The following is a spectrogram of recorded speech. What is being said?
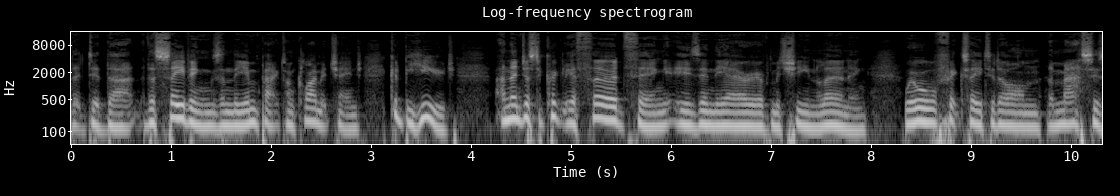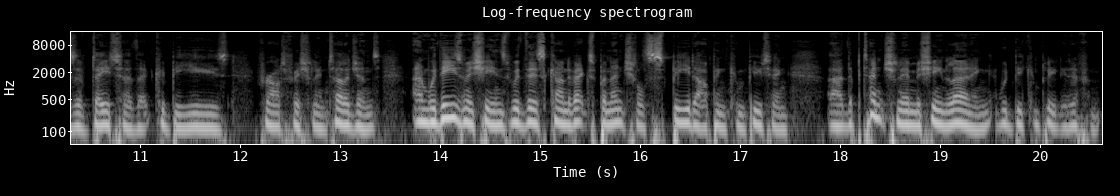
that did that, the savings and the impact on climate change could be huge. And then, just quickly, a third thing is in the area of machine learning. We're all fixated on the masses of data that could be used for artificial intelligence. And with these machines, with this kind of exponential speed up in computing, uh, the potential in machine learning would be completely different.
